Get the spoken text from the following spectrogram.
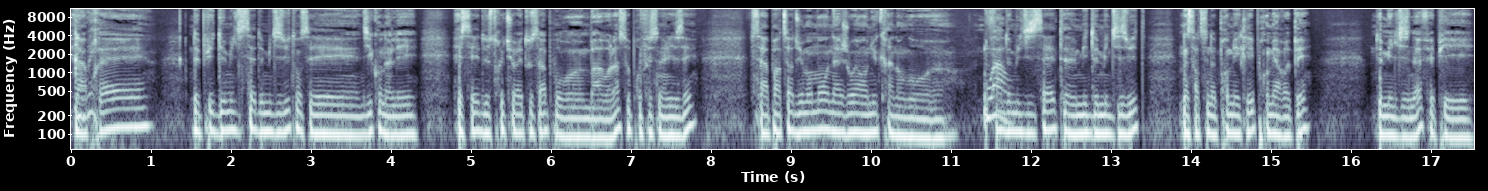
Et Ah après, depuis 2017-2018, on s'est dit qu'on allait essayer de structurer tout ça pour euh, bah voilà se professionnaliser. C'est à partir du moment où on a joué en Ukraine en gros. euh, Fin Wow. 2017, euh, mi-2018, on a sorti notre premier clip, première EP, 2019, et puis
